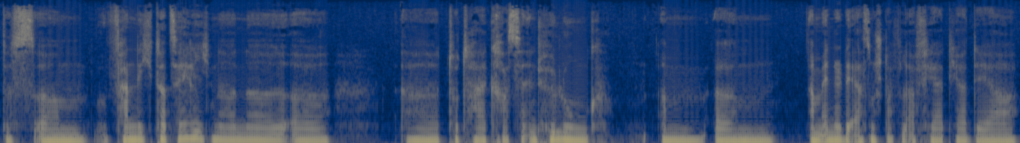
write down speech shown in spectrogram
das ähm, fand ich tatsächlich eine, eine äh, äh, total krasse Enthüllung. Am, ähm, am Ende der ersten Staffel erfährt ja der,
